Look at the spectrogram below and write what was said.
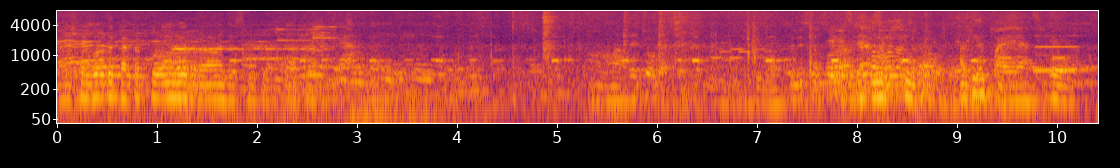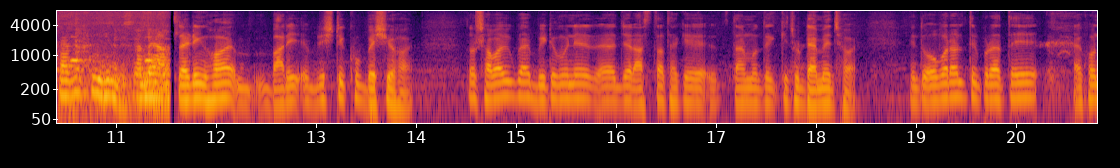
আইসের কাটা পুরো মনে করে আমাদের স্লাইডিং হয় বাড়ি বৃষ্টি খুব বেশি হয় তো স্বাভাবিকভাবে বিটুমিনের আহ, যে রাস্তা থাকে তার মধ্যে কিছু ড্যামেজ হয়। কিন্তু ওভারঅল ত্রিপুরাতে এখন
